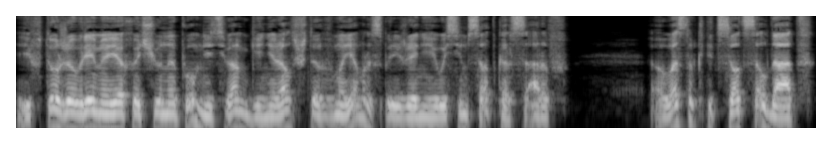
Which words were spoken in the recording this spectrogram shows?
И в то же время я хочу напомнить вам, генерал, что в моем распоряжении восемьсот корсаров, а у вас только пятьсот солдат.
